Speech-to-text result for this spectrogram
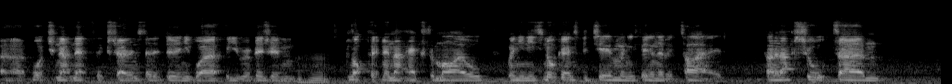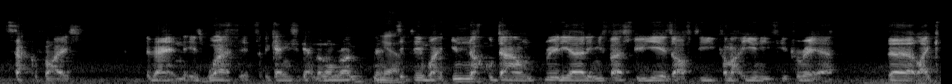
uh, watching that Netflix show instead of doing your work or your revision hmm not putting in that extra mile when you need to not going to the gym when you're feeling a bit tired kind of that short term sacrifice then is worth it for the gains you get in the long run Yeah. particularly when you knuckle down really early in your first few years after you come out of uni for your career the like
